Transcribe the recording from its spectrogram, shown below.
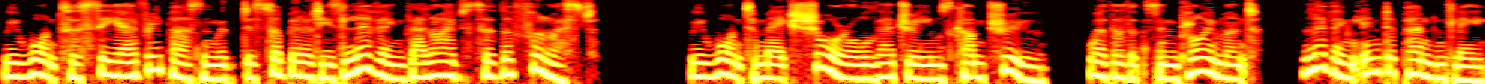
We want to see every person with disabilities living their lives to the fullest. We want to make sure all their dreams come true, whether that's employment, living independently,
